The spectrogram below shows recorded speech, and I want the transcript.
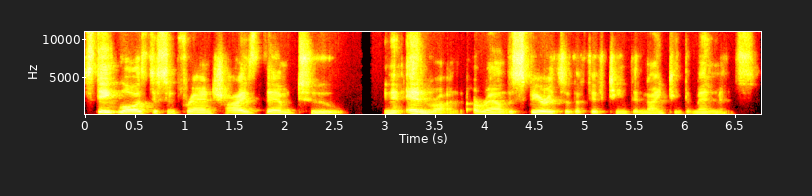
State laws disenfranchised them too, in an end run around the spirits of the 15th and 19th Amendments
